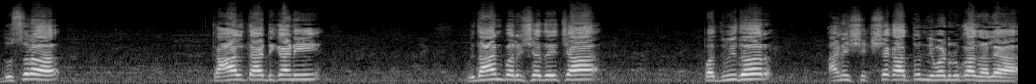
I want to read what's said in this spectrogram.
दुसरं काल त्या ठिकाणी विधान परिषदेच्या पदवीधर आणि शिक्षकातून निवडणुका झाल्या.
